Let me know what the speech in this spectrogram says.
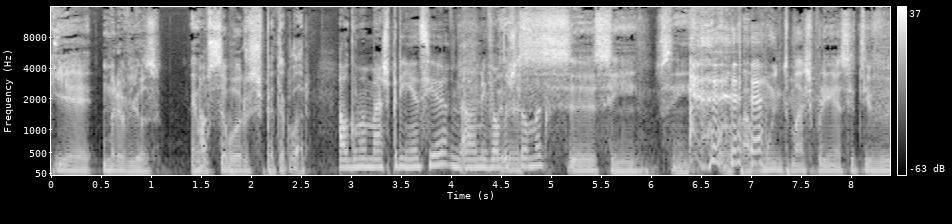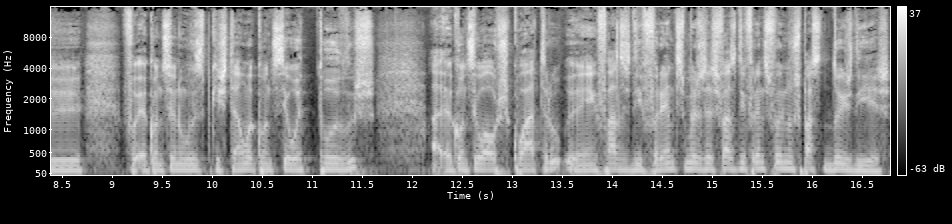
e é maravilhoso. É um sabor espetacular. Alguma má experiência ao nível do Eh, estômago? s- Sim, sim. Epá, muito mais experiência. Tive. Foi, aconteceu no Uzbequistão, aconteceu a todos, aconteceu aos quatro, eh, em fases diferentes, mas as fases diferentes foi num espaço de dois dias.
